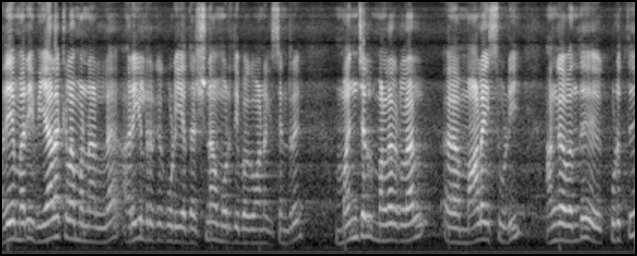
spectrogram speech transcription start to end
அதே மாதிரி வியாழக்கிழமை நாளில் அருகில் இருக்கக்கூடிய தட்சிணாமூர்த்தி பகவானுக்கு சென்று மஞ்சள் மலர்களால் மாலை சூடி அங்கே வந்து கொடுத்து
